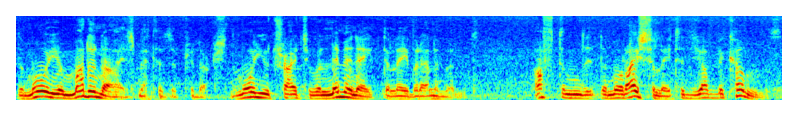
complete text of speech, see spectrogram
the more you modernize methods of production, the more you try to eliminate the labor element, often the, the more isolated the job becomes.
